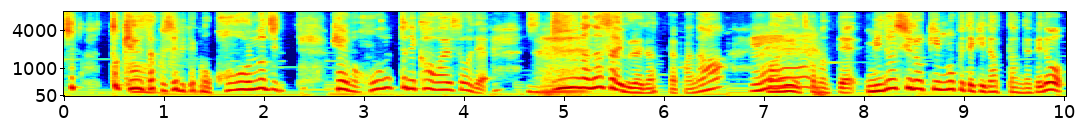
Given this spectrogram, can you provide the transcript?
ちょっと検索してみて、もうこのじ件は本当にかわいそうで、17歳ぐらいだったかな、えー。悪いに捕まって、身代金目的だったんだけど、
